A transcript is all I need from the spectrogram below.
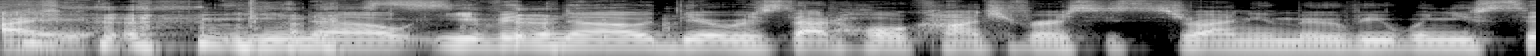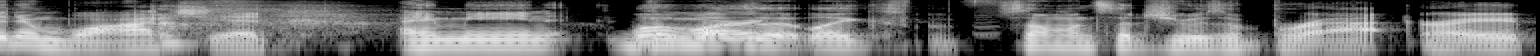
I, you know, even though there was that whole controversy surrounding the movie, when you sit and watch it, I mean, the What was more- it like? Someone said she was a brat, right?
